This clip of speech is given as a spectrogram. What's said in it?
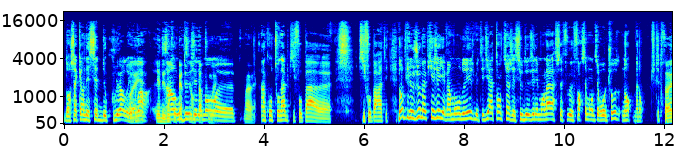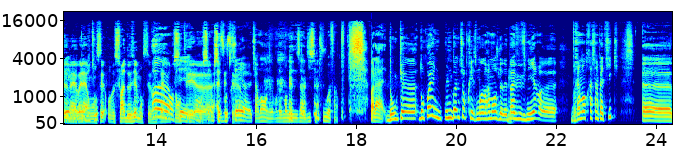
dans chacun des sets de couleurs doit y avoir il y a des un ou deux éléments partout, euh, incontournables qu'il faut pas euh, qu'il faut pas rater. Non, puis le jeu m'a piégé. Il y avait un moment donné, je m'étais dit attends tiens j'ai ces deux éléments là, ça veut forcément dire autre chose. Non, bah non, tu t'es trompé. Ouais, mais euh, voilà, du on sur la deuxième, on s'est vraiment on planté. euh, on s'est, vautré, sévère. euh, clairement, on a, on a demandé des indices et tout, enfin, voilà. Donc, euh, donc ouais, une, une bonne surprise. Moi, vraiment, je l'avais pas Mm. vu venir, euh, vraiment très sympathique. Euh,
